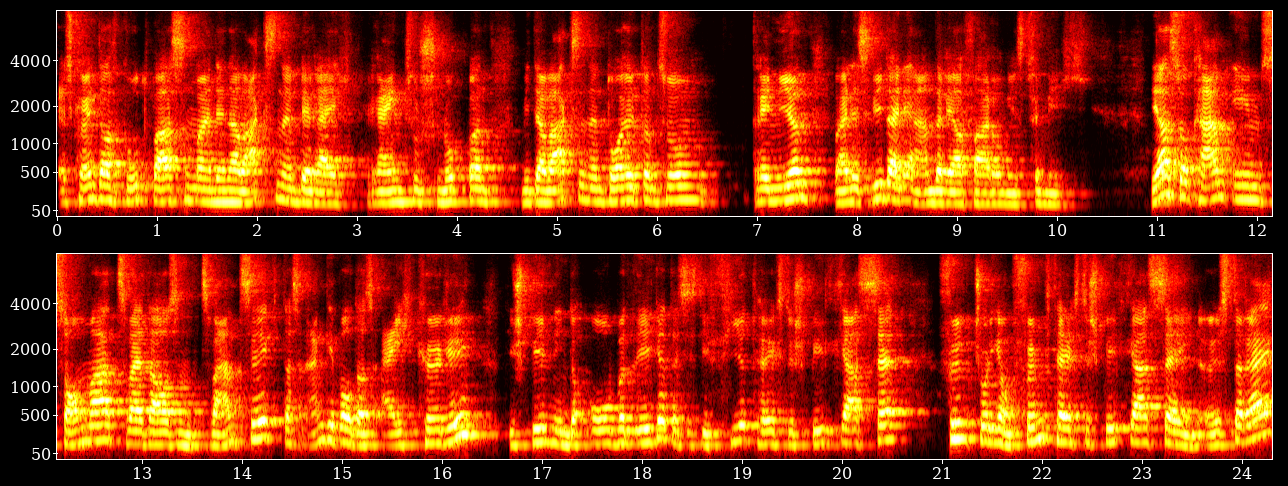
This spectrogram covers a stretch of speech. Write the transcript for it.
es könnte auch gut passen, mal in den Erwachsenenbereich reinzuschnuppern, mit erwachsenen Torhütern zu trainieren, weil es wieder eine andere Erfahrung ist für mich. Ja, so kam im Sommer 2020 das Angebot aus Eichkögel. Die spielen in der Oberliga, das ist die vierthöchste Spielklasse, fünf, Entschuldigung, fünfthöchste Spielklasse in Österreich.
